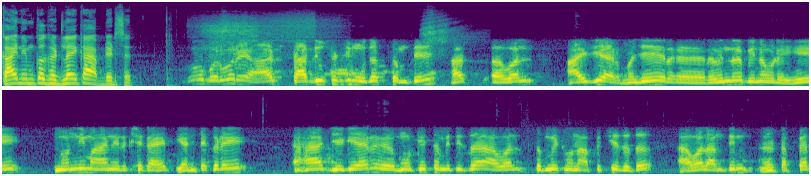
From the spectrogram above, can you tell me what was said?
काय नेमकं घडलंय काय अपडेट्स आहेत? हो बरोबर आहे. आज सात दिवसांची मुदत संपते. आज अहवाल आय जी आर म्हणजे रवींद्र बिनवडे हे नोंदणी महानिरीक्षक आहेत. यांच्याकडे हा जेडीआर मोठी समितीचा अहवाल सबमिट होणं अपेक्षित होतं. अहवाल अंतिम टप्प्यात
